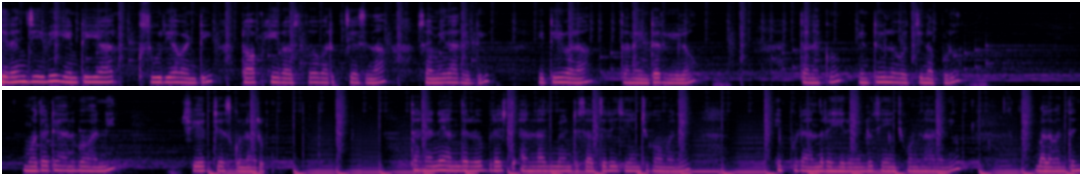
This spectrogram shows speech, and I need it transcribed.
చిరంజీవి ఎన్టీఆర్ సూర్య వంటి టాప్ హీరోస్తో వర్క్ చేసిన సమీరా రెడ్డి ఇటీవల తన ఇంటర్వ్యూలో తనకు ఇంటర్వ్యూలో వచ్చినప్పుడు మొదటి అనుభవాన్ని షేర్ చేసుకున్నారు. తనని అందరూ బ్రెస్ట్ ఎన్లాజ్మెంట్ సర్జరీ చేయించుకోమని ఇప్పుడు అందరు హీరోయిన్లు చేయించుకుంటున్నారని బలవంతం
